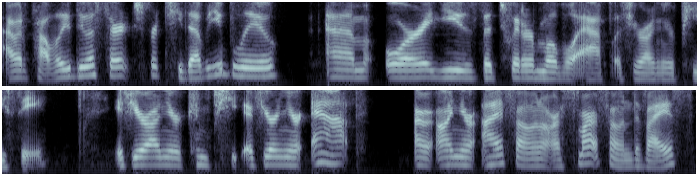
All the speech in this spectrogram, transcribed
I would probably do a search for TW Blue um, or use the Twitter mobile app if you're on your PC. If you're on your computer, if you're on your app or on your iPhone or smartphone device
